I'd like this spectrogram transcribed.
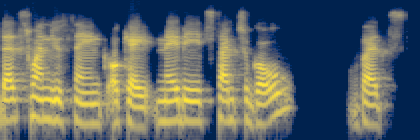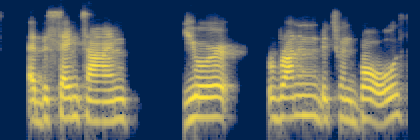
that's when you think, okay, maybe it's time to go. But at the same time, you're running between both.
